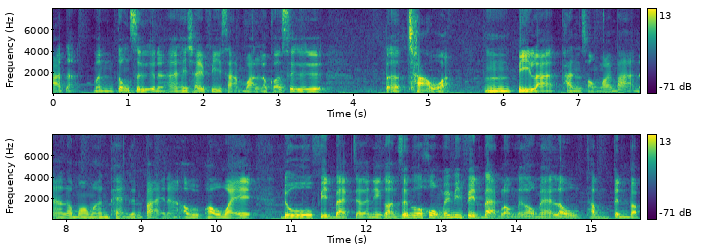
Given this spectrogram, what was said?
a r t อะมันต้องซื้อนะฮะให้ใช้ฟรี 3 วันแล้วก็ซื้อเช่าอะปีละ1,200บาทนะ เรามองว่ามันแพงเกินไปนะ เอาเอาไว้ดู feedback จากอันนี้ก่อน ซึ่งก็คงไม่มี feedback หรอกนึกออกไหมเราทำเป็นแบบ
